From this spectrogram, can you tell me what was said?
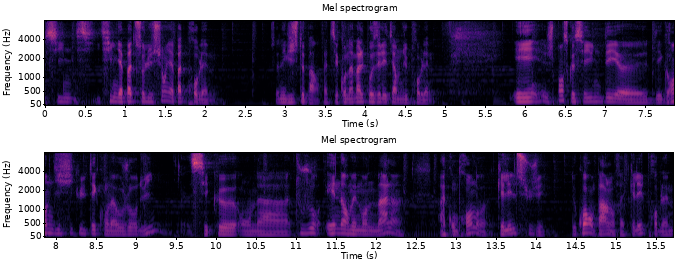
s'il n'y a pas de solution, il n'y a pas de problème. Ça n'existe pas, en fait. C'est qu'on a mal posé les termes du problème. Et je pense que c'est une des, des, grandes difficultés qu'on a aujourd'hui, c'est qu'on a toujours énormément de mal à comprendre quel est le sujet. De quoi on parle en fait? Quel est le problème?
